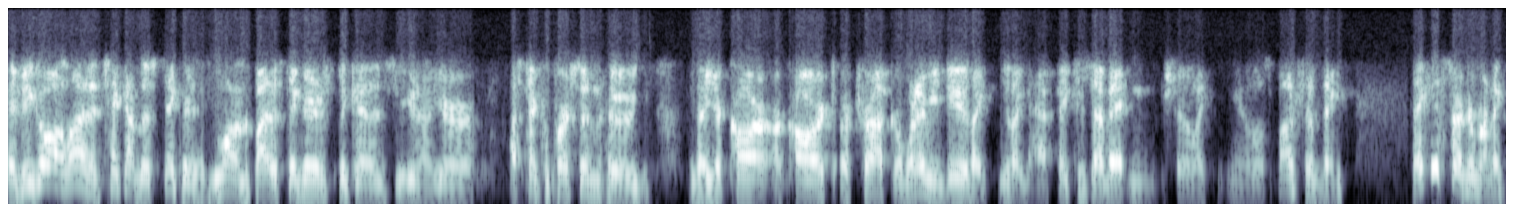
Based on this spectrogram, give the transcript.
if you go online and check out those stickers, if you wanted to buy the stickers because you know you're a sticker person who you know your car or cart or truck or whatever you do, like you like to have pictures of it and show like you know little sponsorship things, they can start to run like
